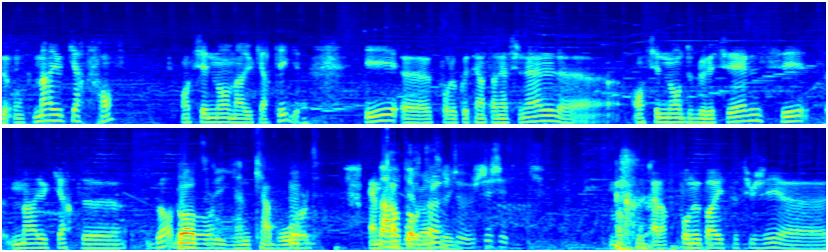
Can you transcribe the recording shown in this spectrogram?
de, donc Mario Kart France anciennement Mario Kart League et euh, pour le côté international euh, anciennement WCL c'est Mario Kart euh, Board Board League. MK Board. MK Un Board. reportage League. de GG League. Bon, alors pour nous parler de ce sujet, euh,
